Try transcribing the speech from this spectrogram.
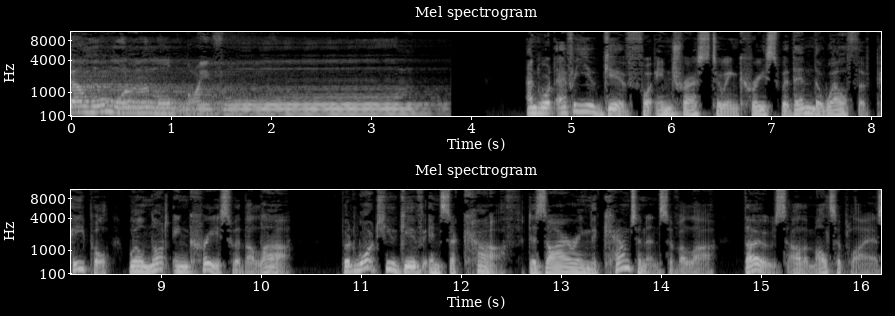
هم المضعفون. And whatever you give for interest to increase within the wealth of people will not increase with Allah. But what you give in zakath, desiring the countenance of Allah, those are the multipliers.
